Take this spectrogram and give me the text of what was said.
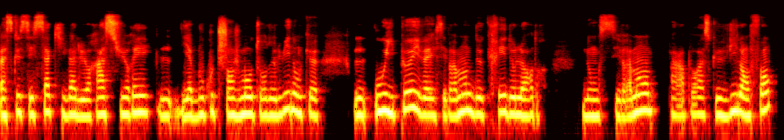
parce que c'est ça qui va lui rassurer. Il y a beaucoup de changements autour de lui, donc où il peut, il va essayer vraiment de créer de l'ordre. Donc, c'est vraiment par rapport à ce que vit l'enfant,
